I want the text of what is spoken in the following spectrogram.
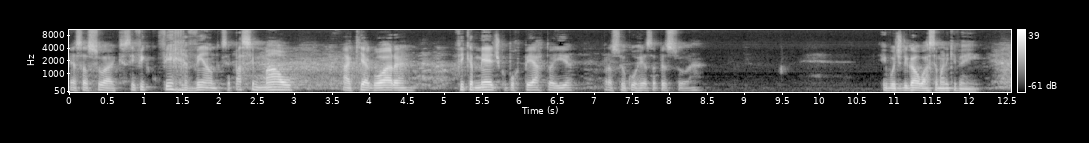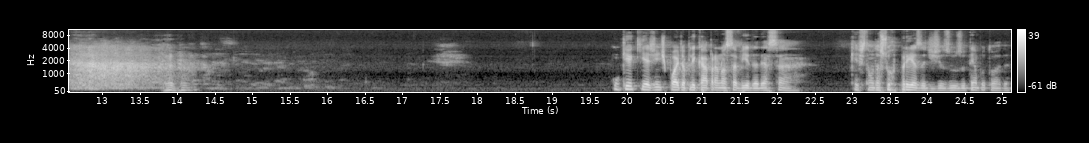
essa sua. Que você fique fervendo, que você passe mal aqui agora. Fica médico por perto aí para socorrer essa pessoa. Eu vou desligar o ar semana que vem. o que que a gente pode aplicar para a nossa vida dessa questão da surpresa de Jesus o tempo todo?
